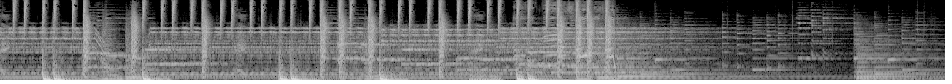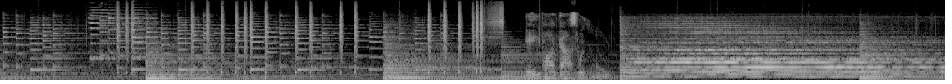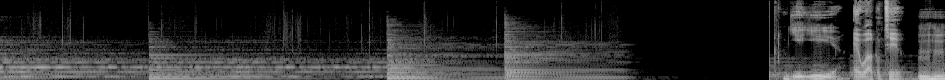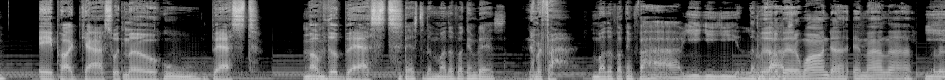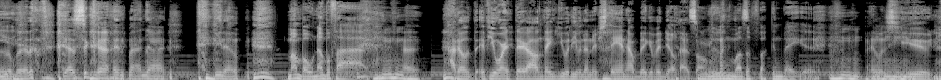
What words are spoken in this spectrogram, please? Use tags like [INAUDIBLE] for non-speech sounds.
A welcome to Mm-hmm. a podcast with Mo, Ooh. best Mm. of the best. best of the motherfucking best. Number five. Motherfucking five. Yeah, yeah, yeah. A Love little fives. bit of Wanda in my life. A little bit of [LAUGHS] Jessica in my night. You know, [LAUGHS] Mumbo number five. uh, [LAUGHS] I don't. If you weren't there, I don't think you would even understand how big of a deal that song Lou was. motherfucking Vega. It was huge.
